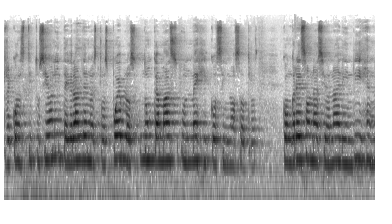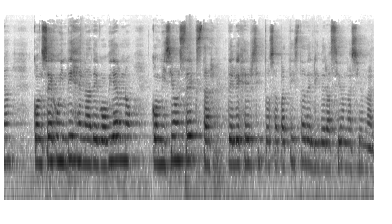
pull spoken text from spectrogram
reconstitución integral de nuestros pueblos, nunca más un México sin nosotros. Congreso Nacional Indígena, Consejo Indígena de Gobierno, Comisión Sexta del Ejército Zapatista de Liberación Nacional.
